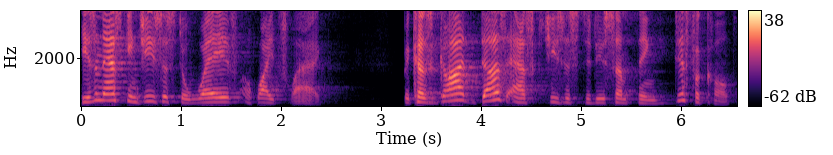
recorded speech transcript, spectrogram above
He isn't asking Jesus to wave a white flag because God does ask Jesus to do something difficult,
